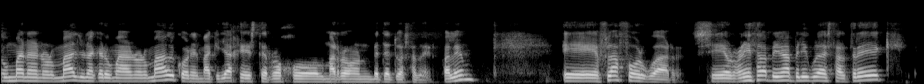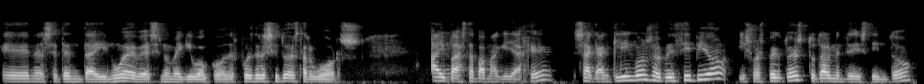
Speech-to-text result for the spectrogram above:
humana normal y una cara humana normal con el maquillaje este rojo marrón, vete tú a saber, ¿vale? Eh, Flash Forward. Se organiza la primera película de Star Trek en el 79, si no me equivoco, después del éxito de Star Wars. Hay pasta para maquillaje. Sacan Klingons al principio y su aspecto es totalmente distinto.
